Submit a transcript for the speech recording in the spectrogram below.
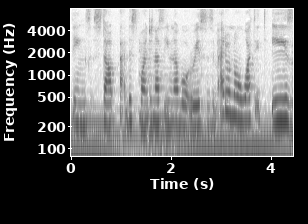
things stop at this point? and that's even about racism? I don't know what it is.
